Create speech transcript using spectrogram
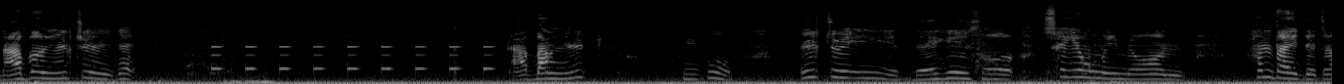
나방 일주일 돼. 나방 일 그리고 일주일 네 개에서 세개 모이면 한 달이 되자.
